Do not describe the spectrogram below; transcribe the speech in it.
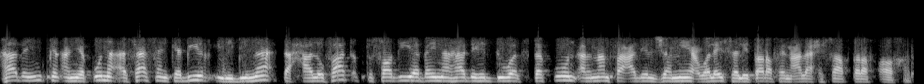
هذا يمكن أن يكون أساسا كبير لبناء تحالفات اقتصادية بين هذه الدول. تكون المنفعة للجميع وليس لطرف على حساب طرف آخر.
